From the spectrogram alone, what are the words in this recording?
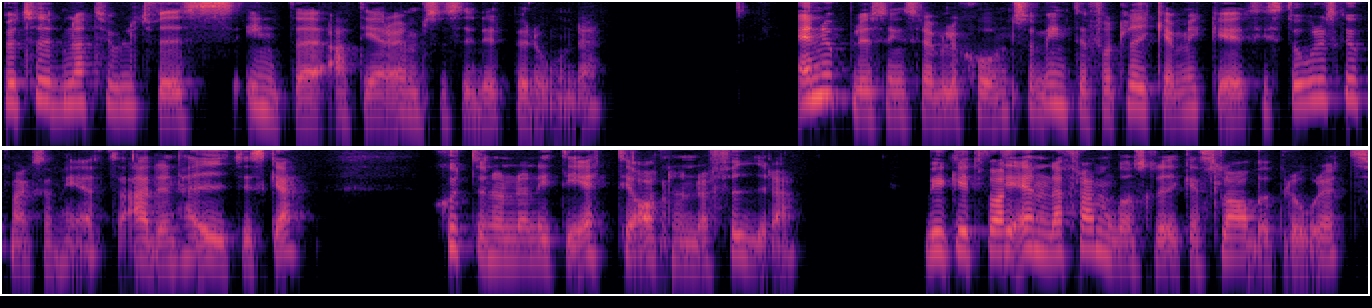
betyder naturligtvis inte att de är ömsesidigt beroende. En upplysningsrevolution som inte fått lika mycket historisk uppmärksamhet är den haitiska 1791 till 1804, vilket var det enda framgångsrika slavupproret.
